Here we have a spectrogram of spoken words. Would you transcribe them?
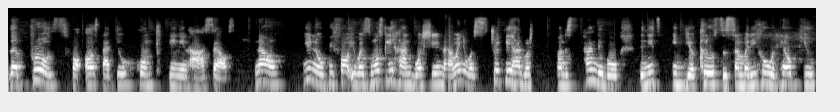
the pros for us that do home cleaning ourselves. Now, you know, before it was mostly hand washing, and when it was strictly hand washing, understandable the need to give your clothes to somebody who would help you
